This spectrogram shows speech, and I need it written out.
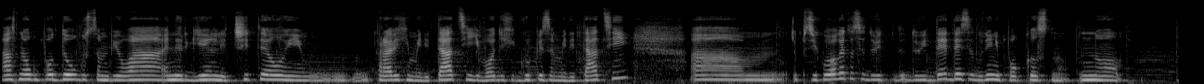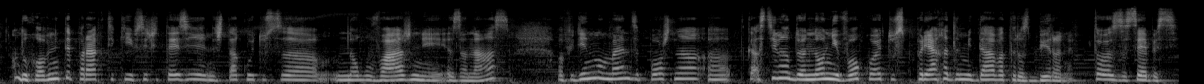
аз много по-дълго съм била енергиен лечител и правих и медитации, и водих и групи за медитации. А, психологията се дойде 10 години по-късно, но духовните практики и всички тези неща, които са много важни за нас, в един момент започна, а, така, стигна до едно ниво, което спряха да ми дават разбиране, т.е. за себе си.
